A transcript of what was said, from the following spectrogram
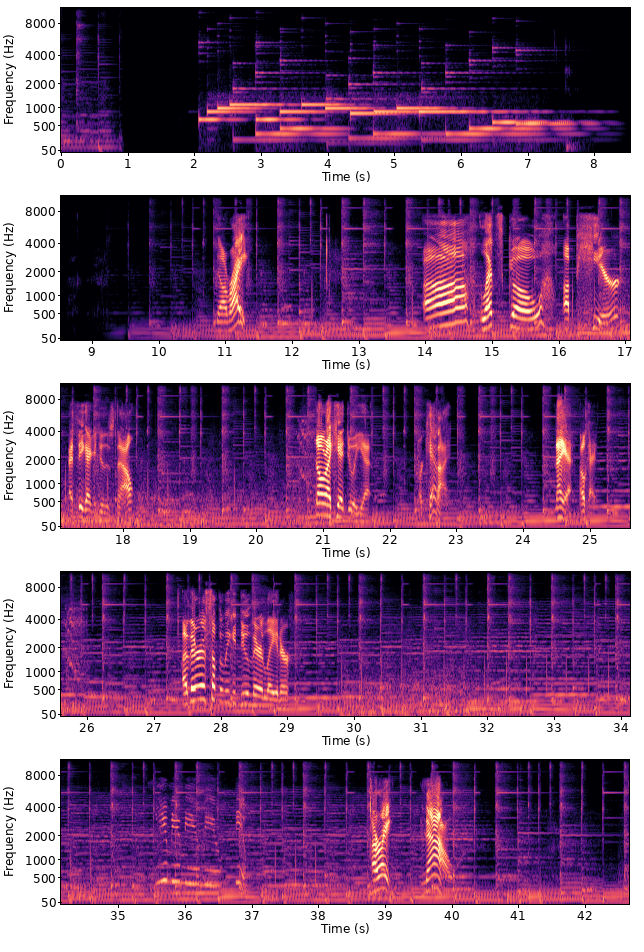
All right. Uh, let's go up here. I think I can do this now. No, I can't do it yet. Or can I? Not yet. Okay. Uh, there is something we can do there later. Mew, mew, mew, mew, mew. All right, now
